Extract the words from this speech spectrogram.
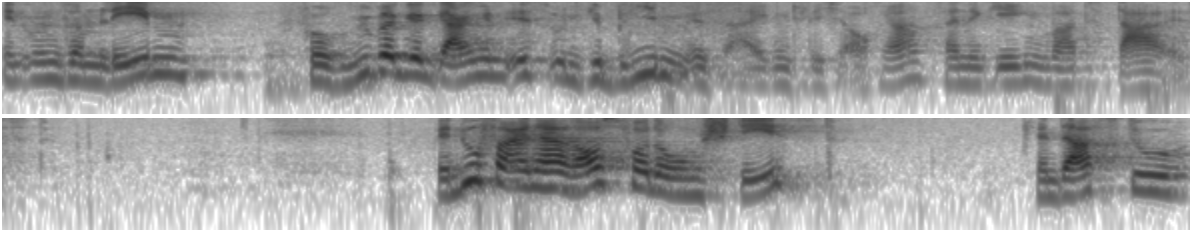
in unserem Leben vorübergegangen ist und geblieben ist eigentlich auch, ja, seine Gegenwart da ist. Wenn du vor einer Herausforderung stehst, dann darfst du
